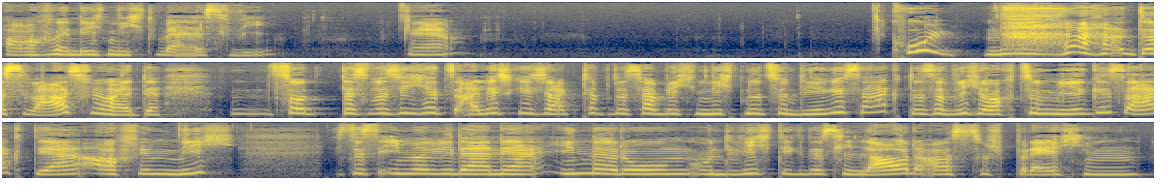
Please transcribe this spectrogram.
auch wenn ich nicht weiß wie. Ja. Cool. Das war's für heute. So, das, was ich jetzt alles gesagt habe, das habe ich nicht nur zu dir gesagt, das habe ich auch zu mir gesagt. Ja, auch für mich ist das immer wieder eine Erinnerung und wichtig, das laut auszusprechen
